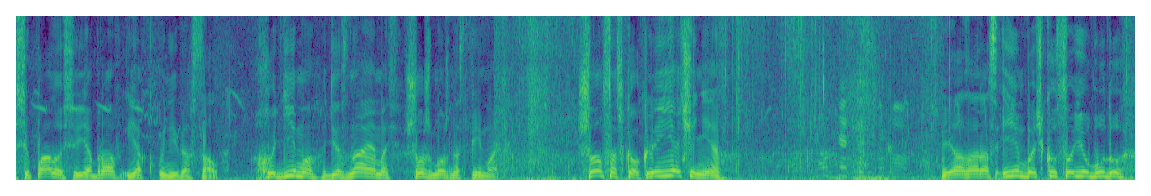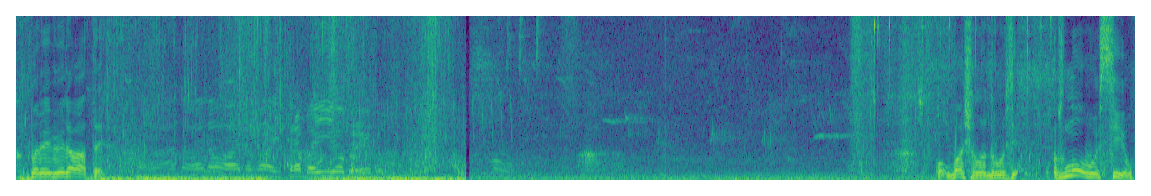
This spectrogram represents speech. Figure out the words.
цю палицю я брав як універсал. Ходімо, дізнаємось, що ж можна спіймати. Що, Сашко, клює чи ні? Я зараз імбочку свою буду перевіряти. Давай, давай, давай. Треба її обрити. О, бачили, друзі, знову сів.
